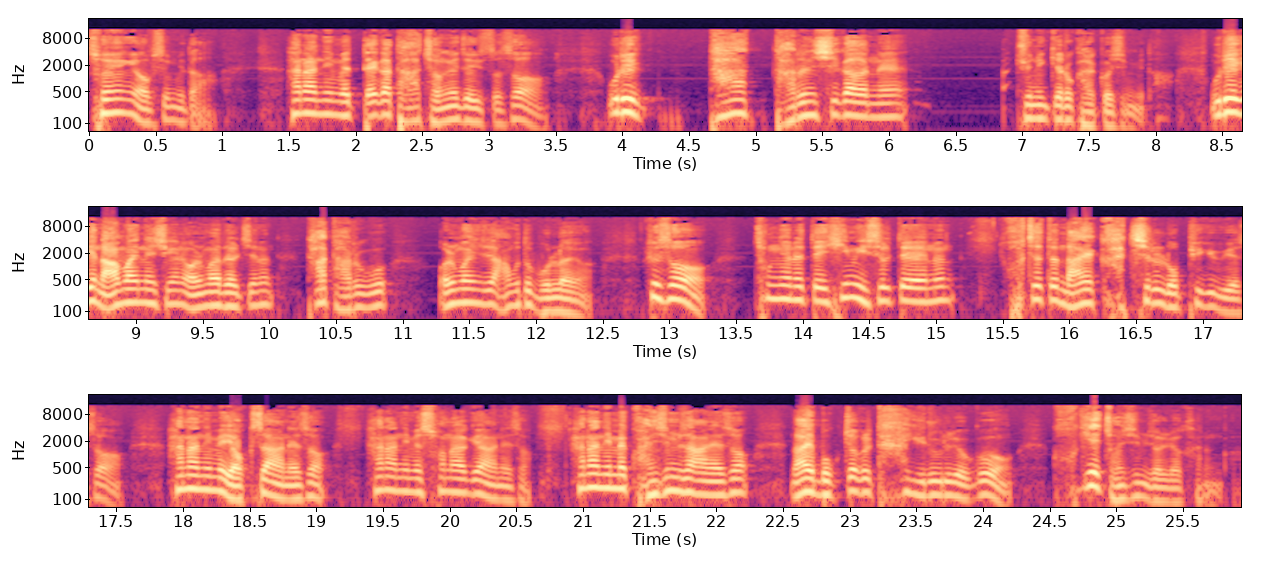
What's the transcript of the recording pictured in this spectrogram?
소용이 없습니다. 하나님의 때가 다 정해져 있어서 우리 다 다른 시간에 주님께로 갈 것입니다. 우리에게 남아있는 시간이 얼마 될지는 다 다르고 얼마인지 아무도 몰라요. 그래서 청년의 때 힘이 있을 때에는 어쨌든 나의 가치를 높이기 위해서 하나님의 역사 안에서 하나님의 선하게 안에서 하나님의 관심사 안에서 나의 목적을 다 이루려고 거기에 전심전력하는 것.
